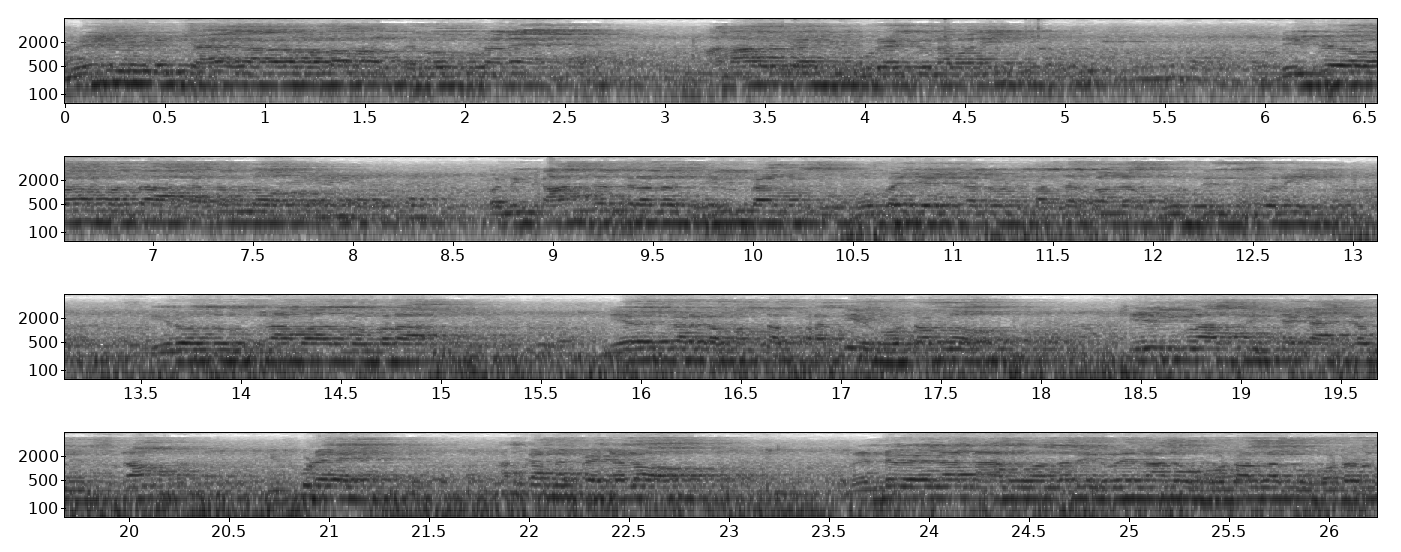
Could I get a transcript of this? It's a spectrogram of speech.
వేడి వేడి ఛాయ్ తాగడం వల్ల మనం తెలియకుండానే అనారోగ్యానికి గురవుతున్నామని డిపి వ్యవహారం వద్ద గతంలో కొన్ని కాన్సెన్స్లలో స్టీల్ ప్లాంట్స్ ఓపెన్ చేసినటువంటి సందర్భంగా పూర్తి తీసుకొని ఈరోజు హుస్నాబాద్ లోపల నియోజకవర్గ మొత్తం ప్రతి హోటల్లో స్టీల్ గ్లాసులు ఇచ్చే కార్యక్రమం ఇస్తున్నాం ఇప్పుడే అక్కన్నపేటలో రెండు వేల నాలుగు వందల ఇరవై నాలుగు హోటళ్ళకు హోటల్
